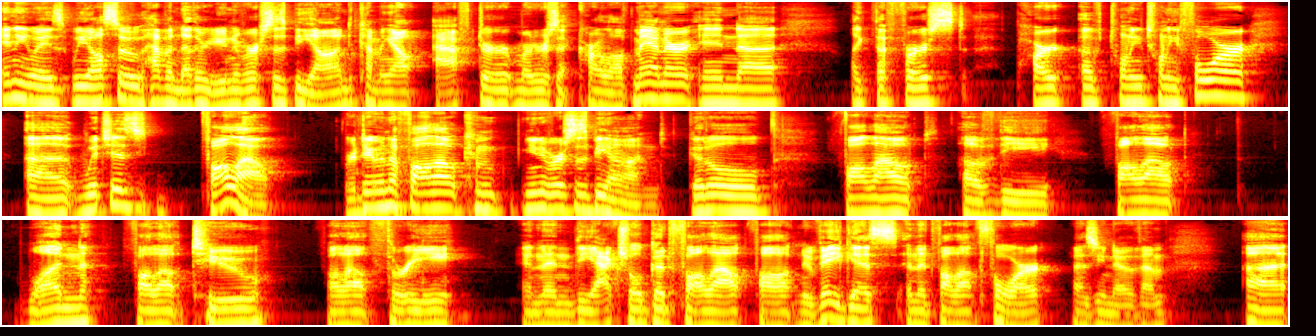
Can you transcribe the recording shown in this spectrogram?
Anyways, we also have another Universes Beyond coming out after Murders at Karlov Manor in uh, like the first part of 2024, uh, which is Fallout. We're doing a Fallout com- Universes Beyond. Good old Fallout of the Fallout 1, Fallout 2, Fallout 3, and then the actual good Fallout, Fallout New Vegas, and then Fallout 4, as you know them. Uh,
